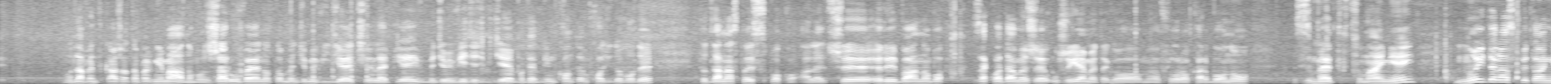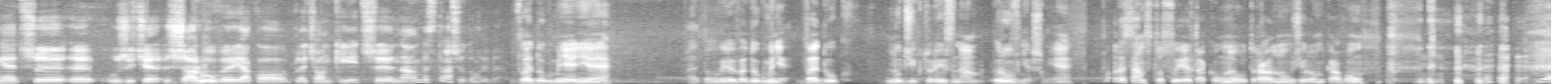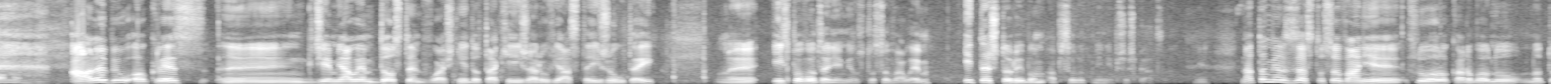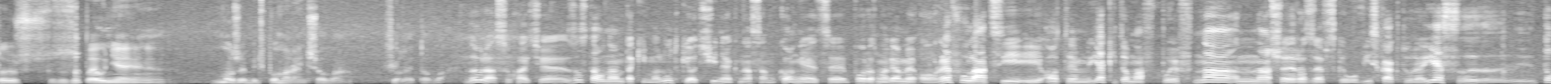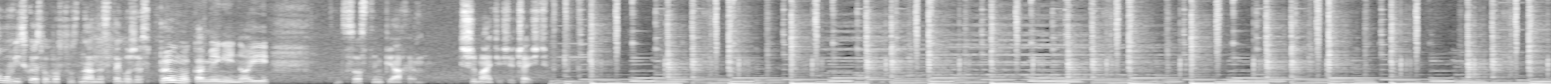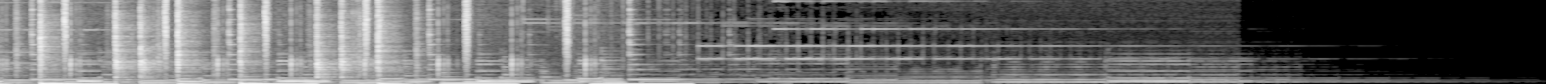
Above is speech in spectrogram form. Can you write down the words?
Bo dla wędkarza to pewnie ma, no bo żarówę no to będziemy widzieć lepiej, będziemy wiedzieć gdzie, pod jakim kątem wchodzi do wody to dla nas to jest spoko, ale czy ryba, no bo zakładamy, że użyjemy tego fluorokarbonu z metr co najmniej, no i teraz pytanie, czy y, użycie żarówy jako plecionki, czy nam wystraszy tą rybę? Według mnie nie, ale to mówię według mnie. Według ludzi, których znam, również nie, ale sam stosuję taką neutralną zielonkawą. Ale był okres, y, gdzie miałem dostęp właśnie do takiej żarówiastej, żółtej y, i z powodzeniem ją stosowałem i też to rybom absolutnie nie przeszkadza. Natomiast zastosowanie fluorokarbonu, no to już zupełnie może być pomarańczowa, fioletowa. Dobra, słuchajcie, został nam taki malutki odcinek na sam koniec. Porozmawiamy o refulacji i o tym, jaki to ma wpływ na nasze rozewskie łowiska, które jest, y, to łowisko jest po prostu znane z tego, że jest pełno kamieni, no i co z tym piachem. Trzymajcie się, cześć!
